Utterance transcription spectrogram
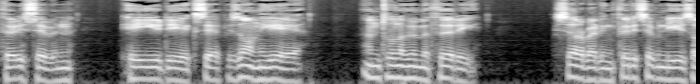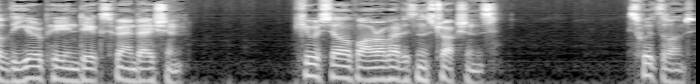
37 EUDXF is on the air until November 30 celebrating 37 years of the European DX Foundation. QSL via operator's instructions. Switzerland.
